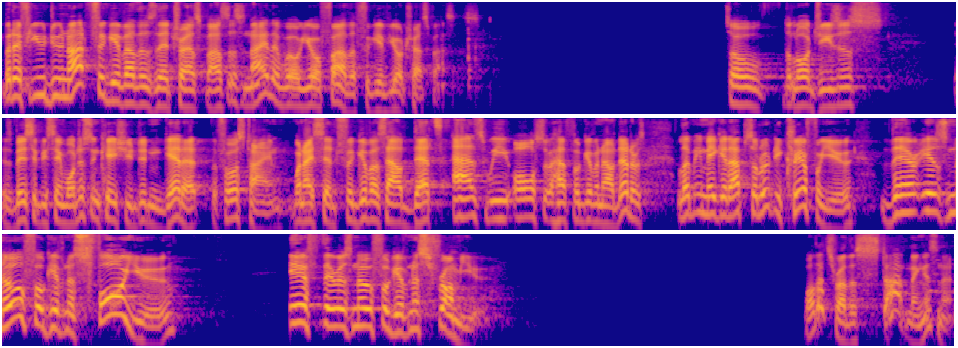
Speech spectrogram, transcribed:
But if you do not forgive others their trespasses, neither will your Father forgive your trespasses. So the Lord Jesus is basically saying, well, just in case you didn't get it the first time, when I said, forgive us our debts as we also have forgiven our debtors, let me make it absolutely clear for you there is no forgiveness for you if there is no forgiveness from you. Well, that's rather startling, isn't it?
